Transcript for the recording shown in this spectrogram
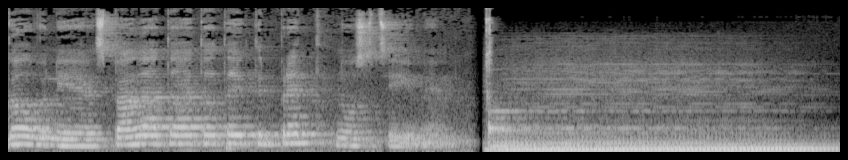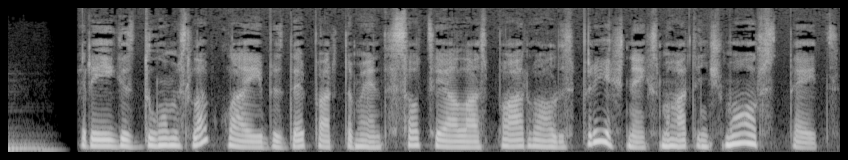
galvenie spēlētāji tā teikt ir pret nosacījumiem. Rīgas domas labklājības departamenta sociālās pārvaldes priekšnieks Mārtiņš Mors teica,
